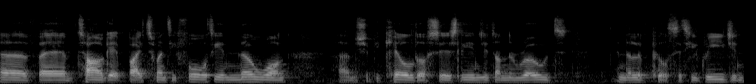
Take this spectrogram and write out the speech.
of um, target by 2040, and no one um, should be killed or seriously injured on the roads in the Liverpool City region.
